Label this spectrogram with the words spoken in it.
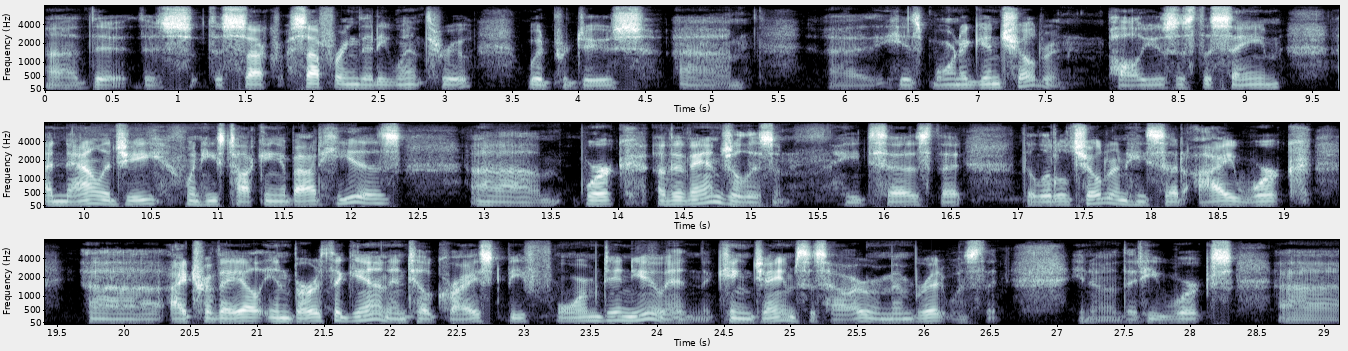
uh, the, the the suffering that he went through would produce um, uh, his born again children. Paul uses the same analogy when he's talking about his um, work of evangelism. He says that the little children, he said, I work, uh, I travail in birth again until Christ be formed in you. And the King James is how I remember it was that, you know, that he works uh,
